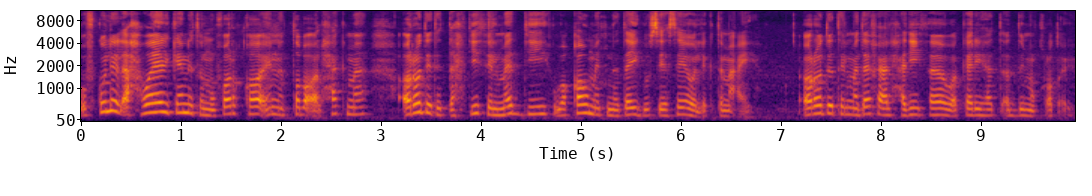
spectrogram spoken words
وفي كل الأحوال كانت المفارقة أن الطبقة الحاكمة أرادت التحديث المادي وقاومت نتائجه السياسية والاجتماعية. أرادت المدافع الحديثة وكرهت الديمقراطية.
